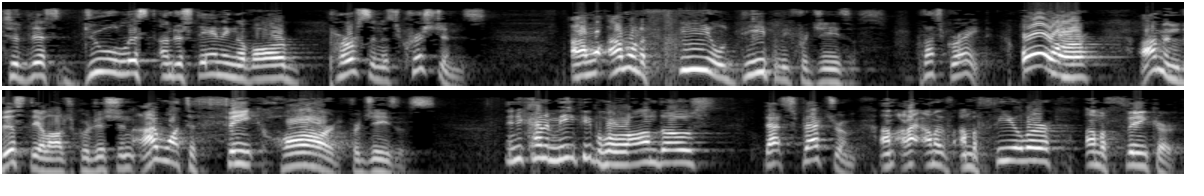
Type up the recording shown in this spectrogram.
to this dualist understanding of our person as Christians. I want, I want to feel deeply for Jesus. That's great. Or, I'm in this theological tradition, I want to think hard for Jesus. And you kind of meet people who are on those, that spectrum. I'm, I, am a, I'm a feeler, I'm a thinker.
